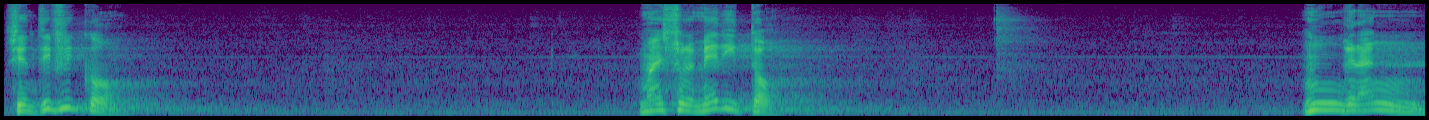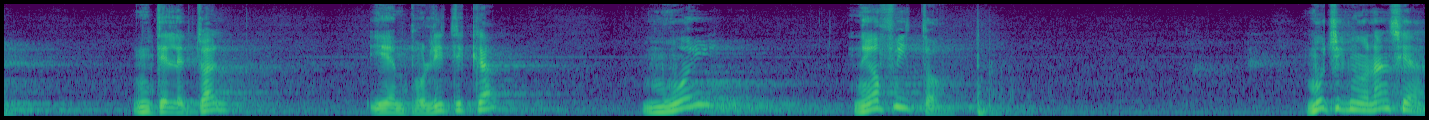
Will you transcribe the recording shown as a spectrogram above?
científico maestro emérito, un gran intelectual y en política muy neófito, mucha ignorancia,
